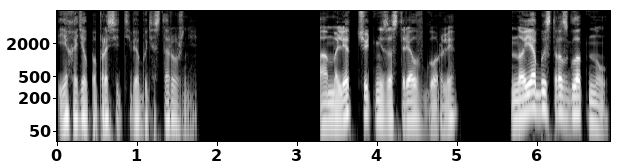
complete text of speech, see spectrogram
Я хотел попросить тебя быть осторожнее. Омлет чуть не застрял в горле, но я быстро сглотнул.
